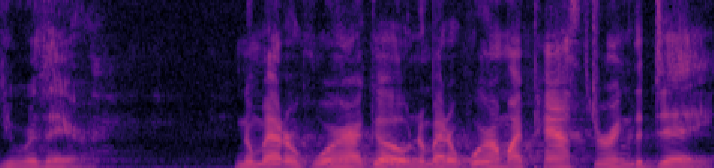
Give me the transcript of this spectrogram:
you were there. No matter where I go, no matter where on my path during the day,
